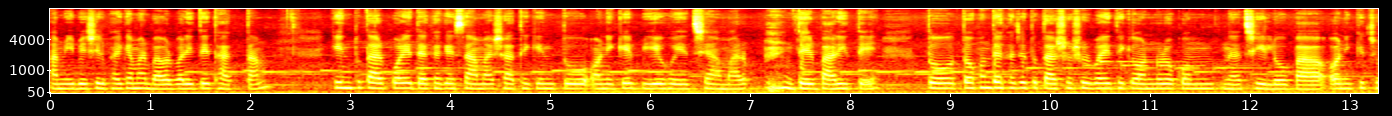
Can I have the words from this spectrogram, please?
আমি বেশিরভাগই আমার বাবার বাড়িতেই থাকতাম। কিন্তু তারপরে দেখা গেছে, আমার সাথে কিন্তু অনেকের বিয়ে হয়েছে আমারদের বাড়িতে। তো তখন দেখা যেত তার শ্বশুর বাড়ি থেকে অন্যরকম ছিল বা অনেক কিছু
